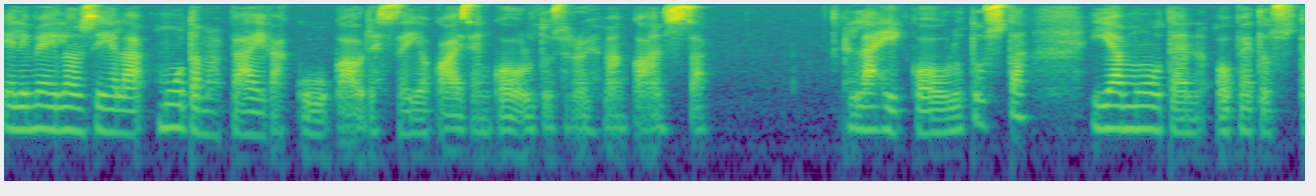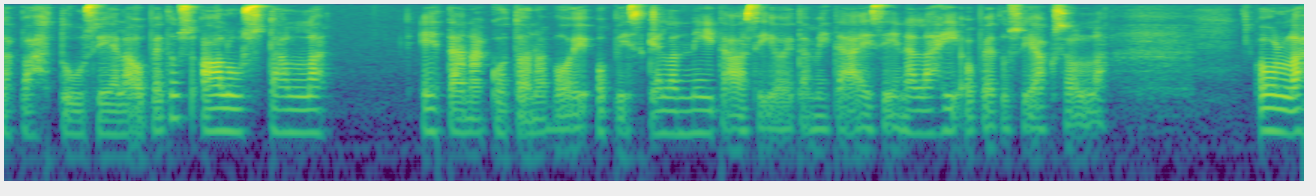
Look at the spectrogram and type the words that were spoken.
Eli meillä on siellä muutama päivä kuukaudessa jokaisen koulutusryhmän kanssa lähikoulutusta ja muuten opetus tapahtuu siellä opetusalustalla. Etänä kotona voi opiskella niitä asioita, mitä ei siinä lähiopetusjaksolla olla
